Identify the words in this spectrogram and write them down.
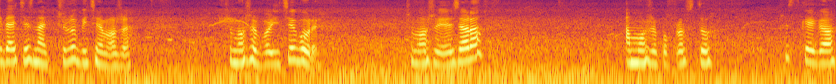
I dajcie znać, czy lubicie morze, czy może wolicie góry, czy może jezioro, a może po prostu wszystkiego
